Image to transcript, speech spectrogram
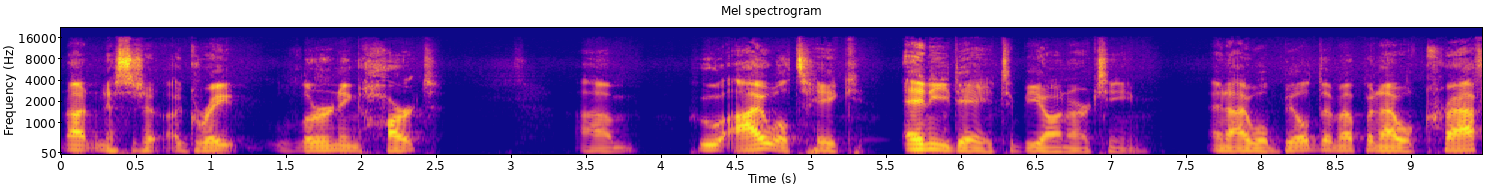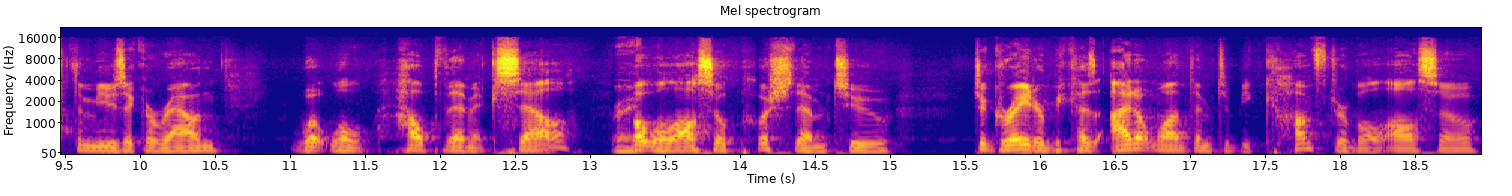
not necessarily a great learning heart, um, who I will take any day to be on our team. And I will build them up and I will craft the music around what will help them excel, Right. but will also push them to to greater because I don't want them to be comfortable also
